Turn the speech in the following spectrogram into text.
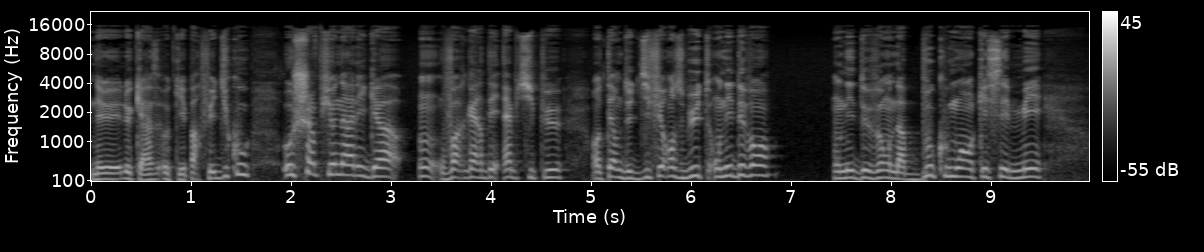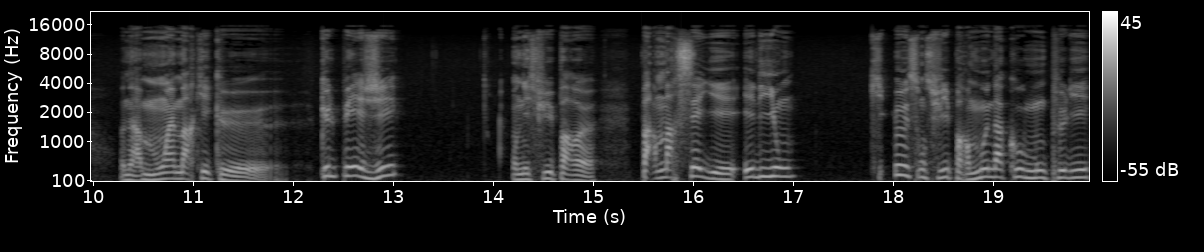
Le 15, ok parfait. Du coup, au championnat les gars, on va regarder un petit peu en termes de différence but. On est devant, on est devant, on a beaucoup moins encaissé, mais on a moins marqué que, que le PSG. On est suivi par, euh, par Marseille et Lyon qui eux sont suivis par Monaco, Montpellier,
